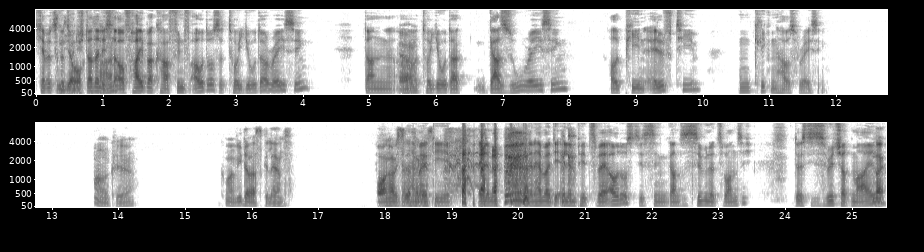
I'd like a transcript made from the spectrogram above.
Ich habe jetzt kurz die die Starterliste auf Hypercar 5 Autos, äh, Toyota Racing, dann Ja. äh, Toyota Gazoo Racing, Alpine 11 Team und Klickenhaus Racing. Ah, okay. Guck mal, wieder was gelernt. Morgen habe ich es wieder vergessen. dann haben wir die LMP2 Autos, die sind ganze 720. Da ist dieses Richard Mile.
